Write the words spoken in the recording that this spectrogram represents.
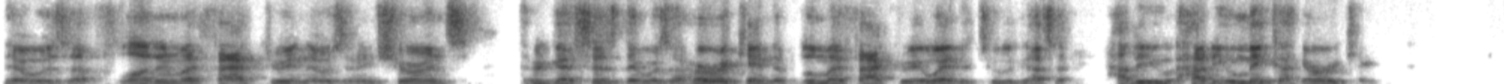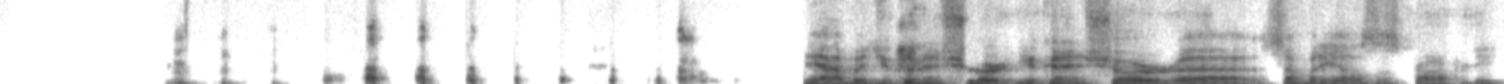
"There was a flood in my factory and there was an insurance." Third guy says, "There was a hurricane that blew my factory away." The two guys said, "How do you how do you make a hurricane?" Yeah, but you can insure, you can insure, uh, somebody else's property.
